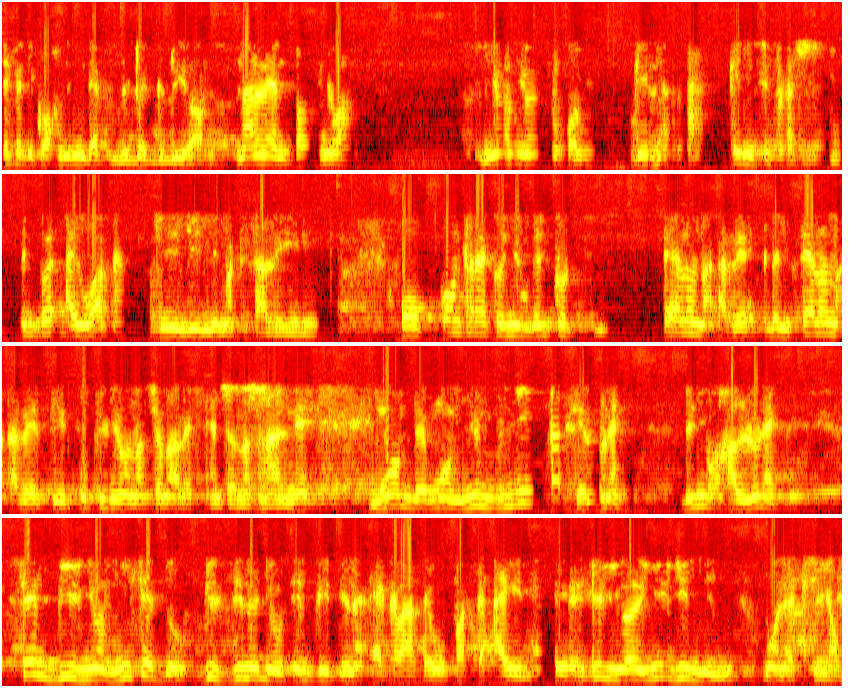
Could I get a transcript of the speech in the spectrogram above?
defe di ko wax li ñu def du dëgg du yoon naan leen toog ñu wax ñoom ñu ko génn ak ñu si presse ba ay waa suñu njiit ñi Macky Sall yi nii au contraire que ñun dañ ko teeloon a aver dañ teeloon a avertir opinion nationale et internationale ne moom de moom ñun ñi taxé lu ne duñu waxal lu nekk seen biir ñoom ñi séddoo bis dina ñëw seen biir dina éclaté wu parce que ay jël yooyu ñuy jiñ nit ñi moo nekk ci ñoom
